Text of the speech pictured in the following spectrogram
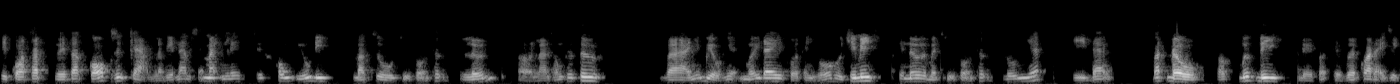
Thì quả thật người ta có dự cảm là Việt Nam sẽ mạnh lên chứ không yếu đi. Mặc dù chịu tổn thất lớn ở làn sóng thứ tư và những biểu hiện mới đây của thành phố Hồ Chí Minh, cái nơi mà chịu tổn thất lớn nhất thì đang bắt đầu có bước đi để có thể vượt qua đại dịch.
